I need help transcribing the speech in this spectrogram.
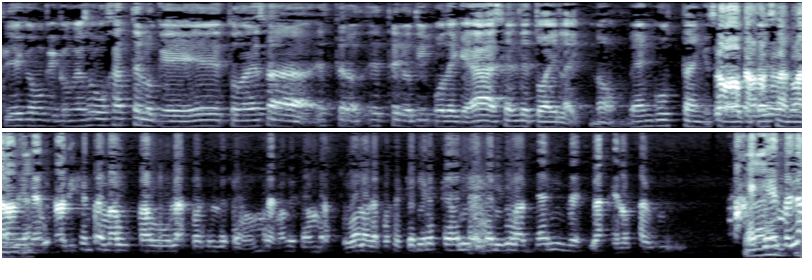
Sí, como que con eso buscaste lo que es toda esa estero- estereotipo de que, ah, es el de Twilight. No, vean Gustan y se No, claro, a mí, a siempre me ha gustado la actuación de ese hombre, ¿no? ese hombre que pasa es que tienes que ver las películas de él, de- las que no están... Es que en verdad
